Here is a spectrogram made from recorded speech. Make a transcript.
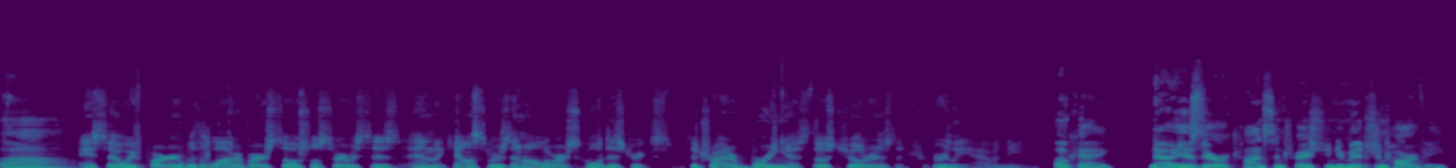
Ah. And so we've partnered with a lot of our social services and the counselors in all of our school districts to try to bring us those children that truly have a need. Okay. Now, is there a concentration? You mentioned Harvey.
